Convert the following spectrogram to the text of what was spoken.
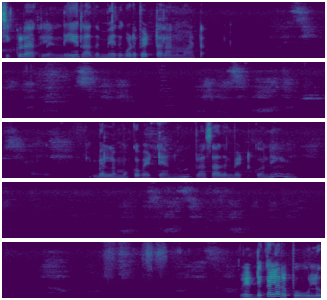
చిక్కుడాకులండి రథం మీద కూడా పెట్టాలన్నమాట. బెల్లం ముక్క పెట్టాను ప్రసాదం పెట్టుకొని రెడ్ కలర్ పువ్వులు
